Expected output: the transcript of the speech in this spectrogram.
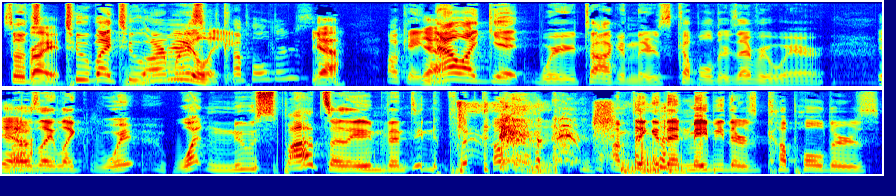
So it's Right. two by two armrests Really? with cup holders? Yeah, Okay, Yeah. now I get where you're talking. There's cup holders everywhere. Yeah. But I was like, like, wh- what new spots are they inventing to put cup holders? I'm thinking that maybe there's cup holders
